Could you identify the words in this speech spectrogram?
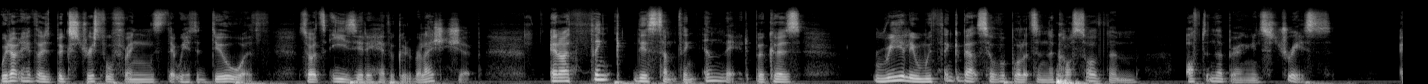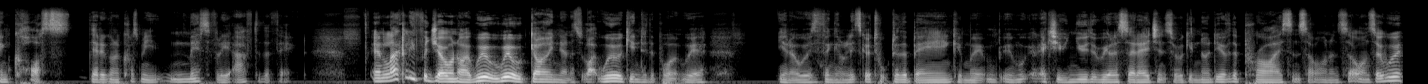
we don't have those big stressful things that we have to deal with. So it's easier to have a good relationship. And I think there's something in that because really, when we think about silver bullets and the costs of them, often they're bringing in stress and costs that are going to cost me massively after the fact. And luckily for Joe and I, we were, we were going down, it's like we were getting to the point where, you know, we were thinking, let's go talk to the bank, and we, and we actually knew the real estate agent, so we get an idea of the price and so on and so on. So we're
